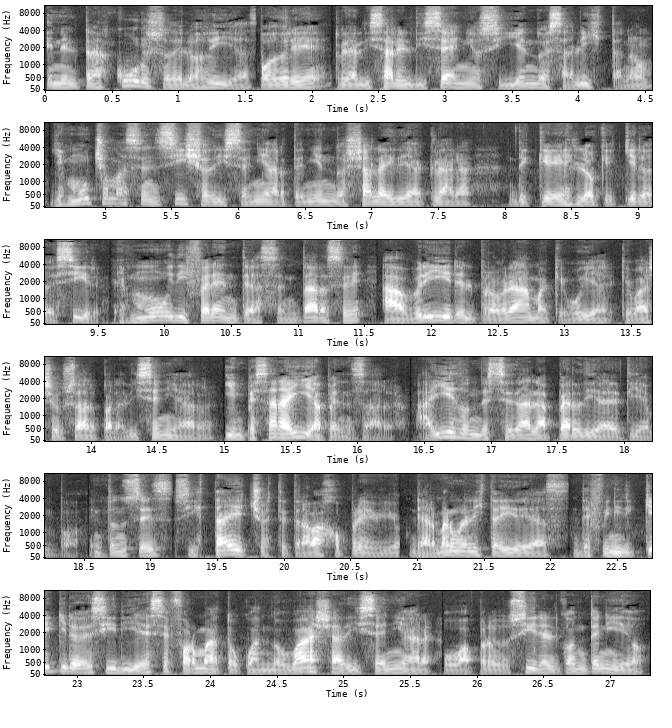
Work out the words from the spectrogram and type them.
en el transcurso de los días podré realizar el diseño siguiendo esa lista, ¿no? Y es mucho más sencillo diseñar teniendo ya la idea clara de qué es lo que quiero decir. Es muy diferente a sentarse, a abrir el programa que voy a, que vaya a usar para diseñar y empezar ahí a pensar. Ahí es donde se da la pérdida de tiempo. Entonces, si está hecho este trabajo previo de armar una lista de ideas, definir qué quiero decir y ese formato cuando vaya a diseñar o a producir el contenido,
